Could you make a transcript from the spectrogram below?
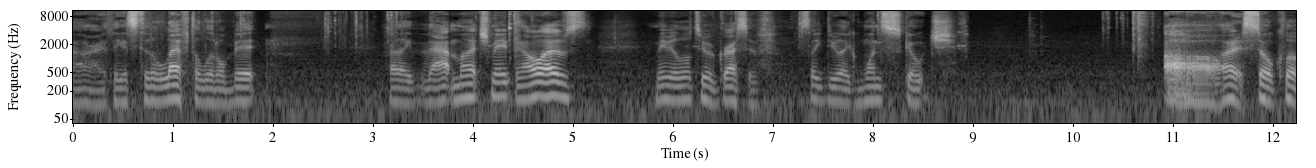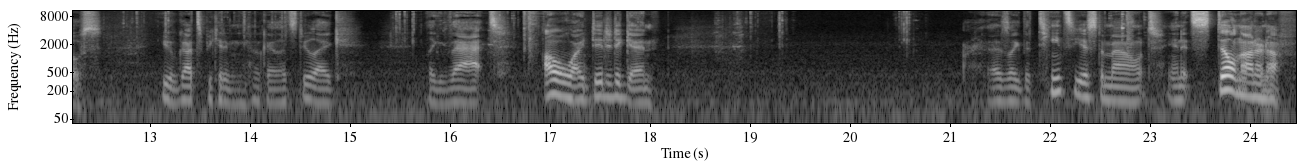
Alright, I think it's to the left a little bit. Probably like that much, maybe. No, I was maybe a little too aggressive. Let's like do like one scotch. Oh, that is so close. You have got to be kidding me. Okay, let's do like like that. Oh, I did it again. That is like the teensiest amount, and it's still not enough.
